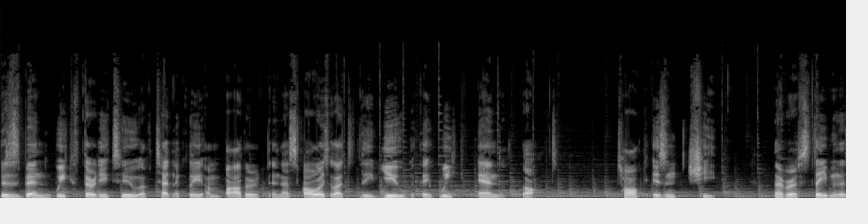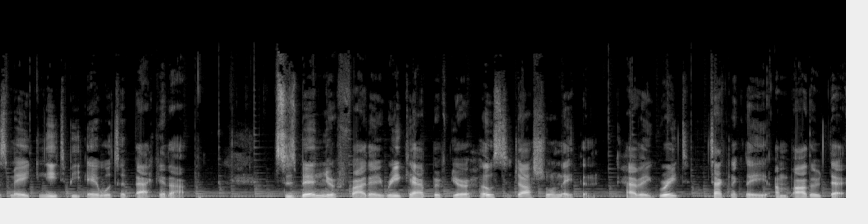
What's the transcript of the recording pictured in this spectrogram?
This has been week 32 of Technically Unbothered, and as always, I'd like to leave you with a weekend thought. Talk isn't cheap. Whenever a statement is made, you need to be able to back it up. This has been your Friday recap with your host, Joshua Nathan. Have a great, technically unbothered day.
